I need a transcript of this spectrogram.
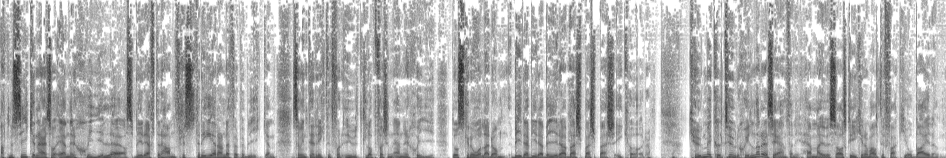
att musiken är så energilös blir efterhand frustrerande för publiken som inte riktigt får utlopp för sin energi. Då skrålar de bira, bira, bira, bärs, bärs, bärs i kör. Kul med kulturskillnader, säger Anthony. Hemma i USA skriker de alltid fuck Joe Biden.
